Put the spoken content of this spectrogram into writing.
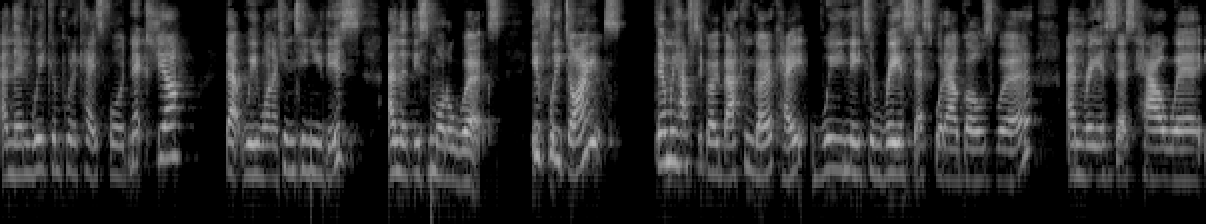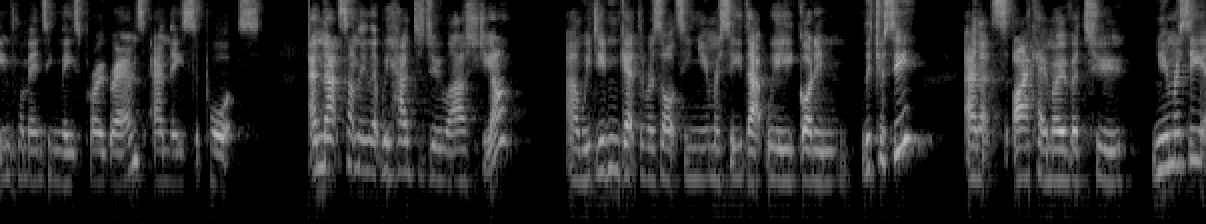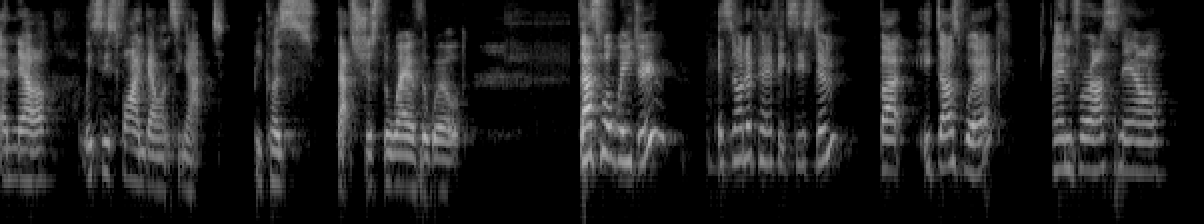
And then we can put a case forward next year that we want to continue this and that this model works. If we don't, then we have to go back and go, okay, we need to reassess what our goals were and reassess how we're implementing these programs and these supports. And that's something that we had to do last year. Uh, we didn't get the results in numeracy that we got in literacy, and that's I came over to numeracy, and now it's this fine balancing act because that's just the way of the world. That's what we do. It's not a perfect system, but it does work. And for us now,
